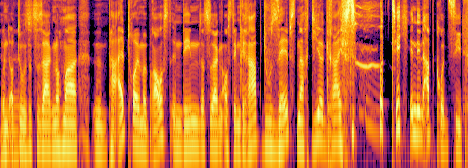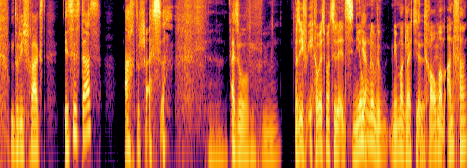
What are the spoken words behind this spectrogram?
Und ob du sozusagen nochmal äh, ein paar Albträume brauchst, in denen sozusagen aus dem Grab du selbst nach dir greifst und dich in den Abgrund zieht. Und du dich fragst, ist es das? Ach du Scheiße. Also, Mhm. Also ich, ich komme jetzt mal zu der Inszenierung. Ja. Ne? Wir nehmen mal gleich diesen Traum am Anfang.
